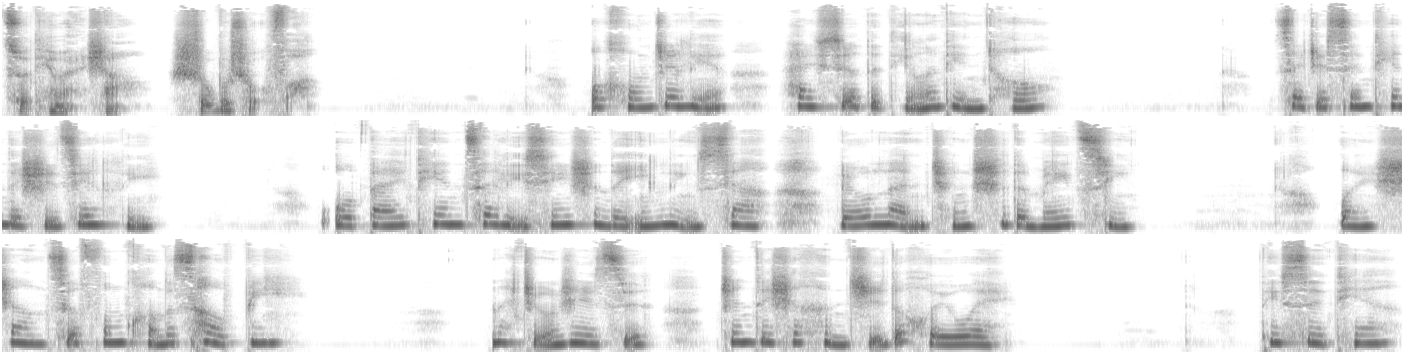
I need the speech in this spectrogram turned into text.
昨天晚上舒不舒服？”我红着脸害羞的点了点头。在这三天的时间里，我白天在李先生的引领下浏览城市的美景，晚上则疯狂的操逼。那种日子真的是很值得回味。第四天，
